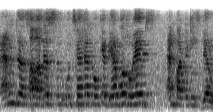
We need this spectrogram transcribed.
and uh, some others would say that okay they are both waves and particles they are.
